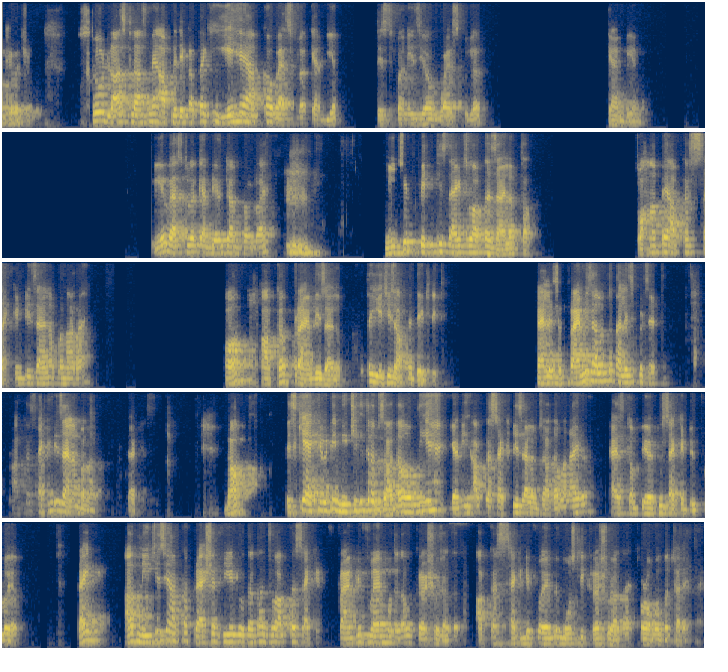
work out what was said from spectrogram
Okay बच्चों। So last class में आपने देखा था कि ये है आपका vascular cambium this one is your vascular cambium ये वेस्कुलर कैम्बियम क्या कर रहा है? नीचे पिट की साइड जो आपका जाइलम था, वहाँ पे आपका सेकेंडरी जाइलम बना रहा है और आपका प्राइमरी जाइलम तो ये चीज़ आपने देख ली थी। पहले से प्राइमरी जाइलम तो पहले से प्रेजेंट था आपका सेकेंडरी जाइलम बना रहा है। नाउ इसकी एक्टिविटी नीचे की तरफ़ ज़्यादा होती है, यानी आपका सेकेंडरी जाइलम ज़्यादा बनाएगा as compare to secondary phloem right अब नीचे से आपका प्रेशर क्रिएट होता था, जो आपका सेकेंड प्राइमरी फ्लोएम होता था, वो क्रश हो जाता था। आपका सेकेंडरी फ्लोएम में मोस्टली क्रश हो जाता है, थोड़ा बहुत बचा रहता है।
